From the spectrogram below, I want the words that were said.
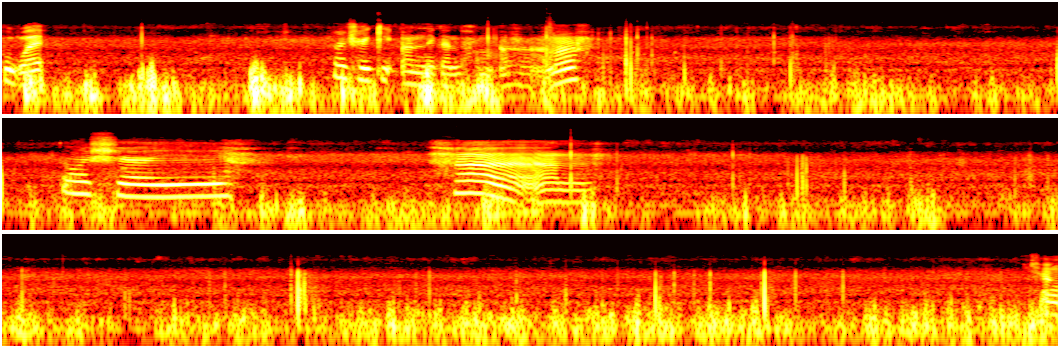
ปลูกไว้ต้องใช้กี่อันในการทำอาหารนะต้องใช้ห้าอัน ช่าง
